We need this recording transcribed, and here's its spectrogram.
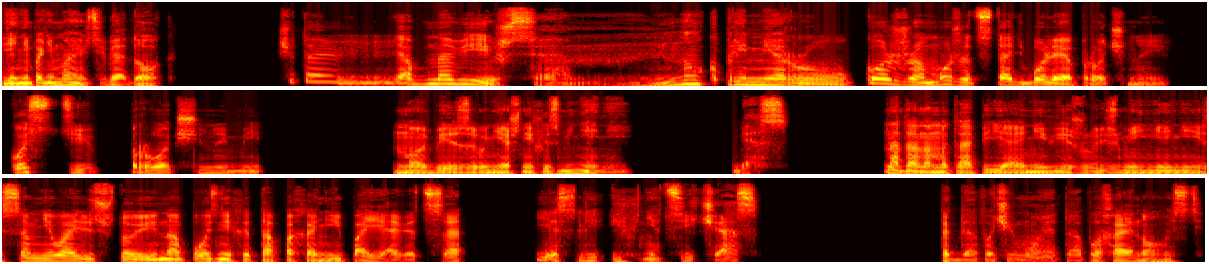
Я не понимаю тебя, док. Считай, обновишься. Ну, к примеру, кожа может стать более прочной, кости прочными, но без внешних изменений. Без. На данном этапе я не вижу изменений и сомневаюсь, что и на поздних этапах они появятся, если их нет сейчас. Тогда почему это плохая новость?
